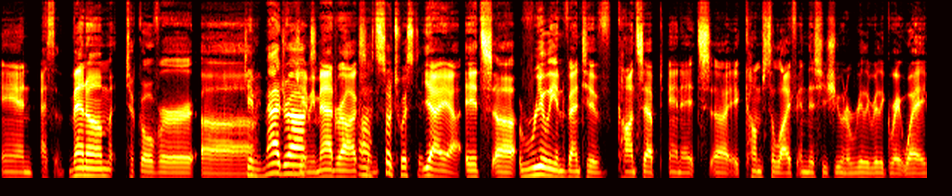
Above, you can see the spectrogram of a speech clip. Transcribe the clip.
And as Venom took over uh, Jamie Madrox. Jamie Madrox, Oh, and- it's so twisted. yeah, yeah, it's a really inventive concept, and it's uh, it comes to life in this issue in a really, really great way.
